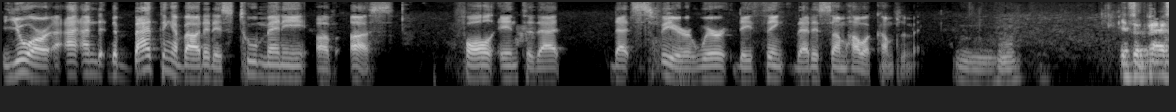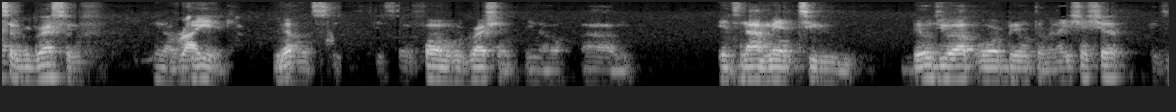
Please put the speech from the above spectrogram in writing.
you are, and the bad thing about it is too many of us fall into that that sphere where they think that is somehow a compliment. Mm-hmm it's a passive aggressive, you know, right. Bid. You yep. know, it's it's a form of aggression. You know, um, it's not meant to build you up or build the relationship. It's,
